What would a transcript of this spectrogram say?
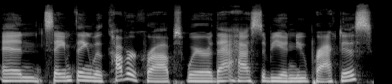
And same thing with cover crops, where that has to be a new practice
